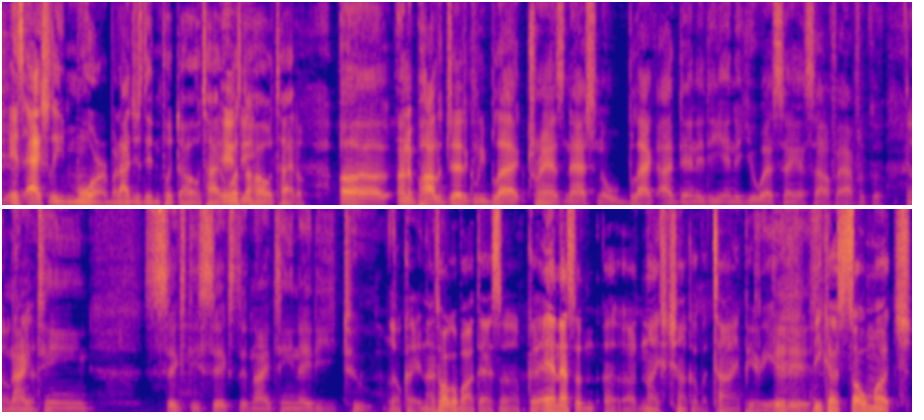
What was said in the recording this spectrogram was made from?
It's actually more, but I just didn't put the whole title. What's the whole title? Uh, unapologetically black, transnational black identity in the USA and South Africa, 19 1966 to 1982. Okay, and I talk about that, son. 'Cause- And that's a, a, a nice chunk of a time period. It is. because so much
